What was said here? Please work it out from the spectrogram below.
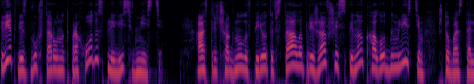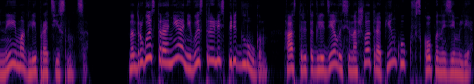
ветви с двух сторон от прохода сплелись вместе. Астрид шагнула вперед и встала, прижавшись спиной к холодным листьям, чтобы остальные могли протиснуться. На другой стороне они выстроились перед лугом. Астрид огляделась и нашла тропинку к вскопанной земле.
